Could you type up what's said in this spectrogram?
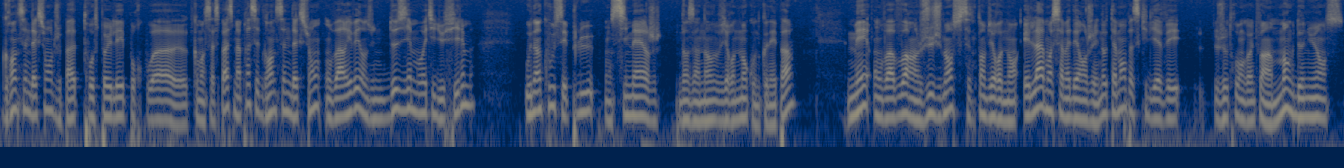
grande scène d'action, je ne vais pas trop spoiler pourquoi, euh, comment ça se passe, mais après cette grande scène d'action, on va arriver dans une deuxième moitié du film où d'un coup, c'est plus on s'immerge dans un environnement qu'on ne connaît pas, mais on va avoir un jugement sur cet environnement. Et là, moi, ça m'a dérangé, notamment parce qu'il y avait, je trouve encore une fois, un manque de nuances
